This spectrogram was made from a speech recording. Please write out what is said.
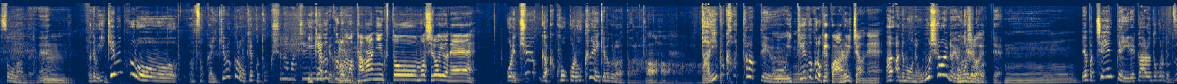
そうなんだよね、うん、あでも池袋あそっか。池袋も結構特殊な街だけ池ど袋もたまに行くと面白いよね。俺中学高校6年池袋だったから。はあはだいぶ変わったなっていう、池袋結構歩いちゃうね。ああでもね面白いのよ池面白い。袋って。やっぱチェーン店入れ替わるところとず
